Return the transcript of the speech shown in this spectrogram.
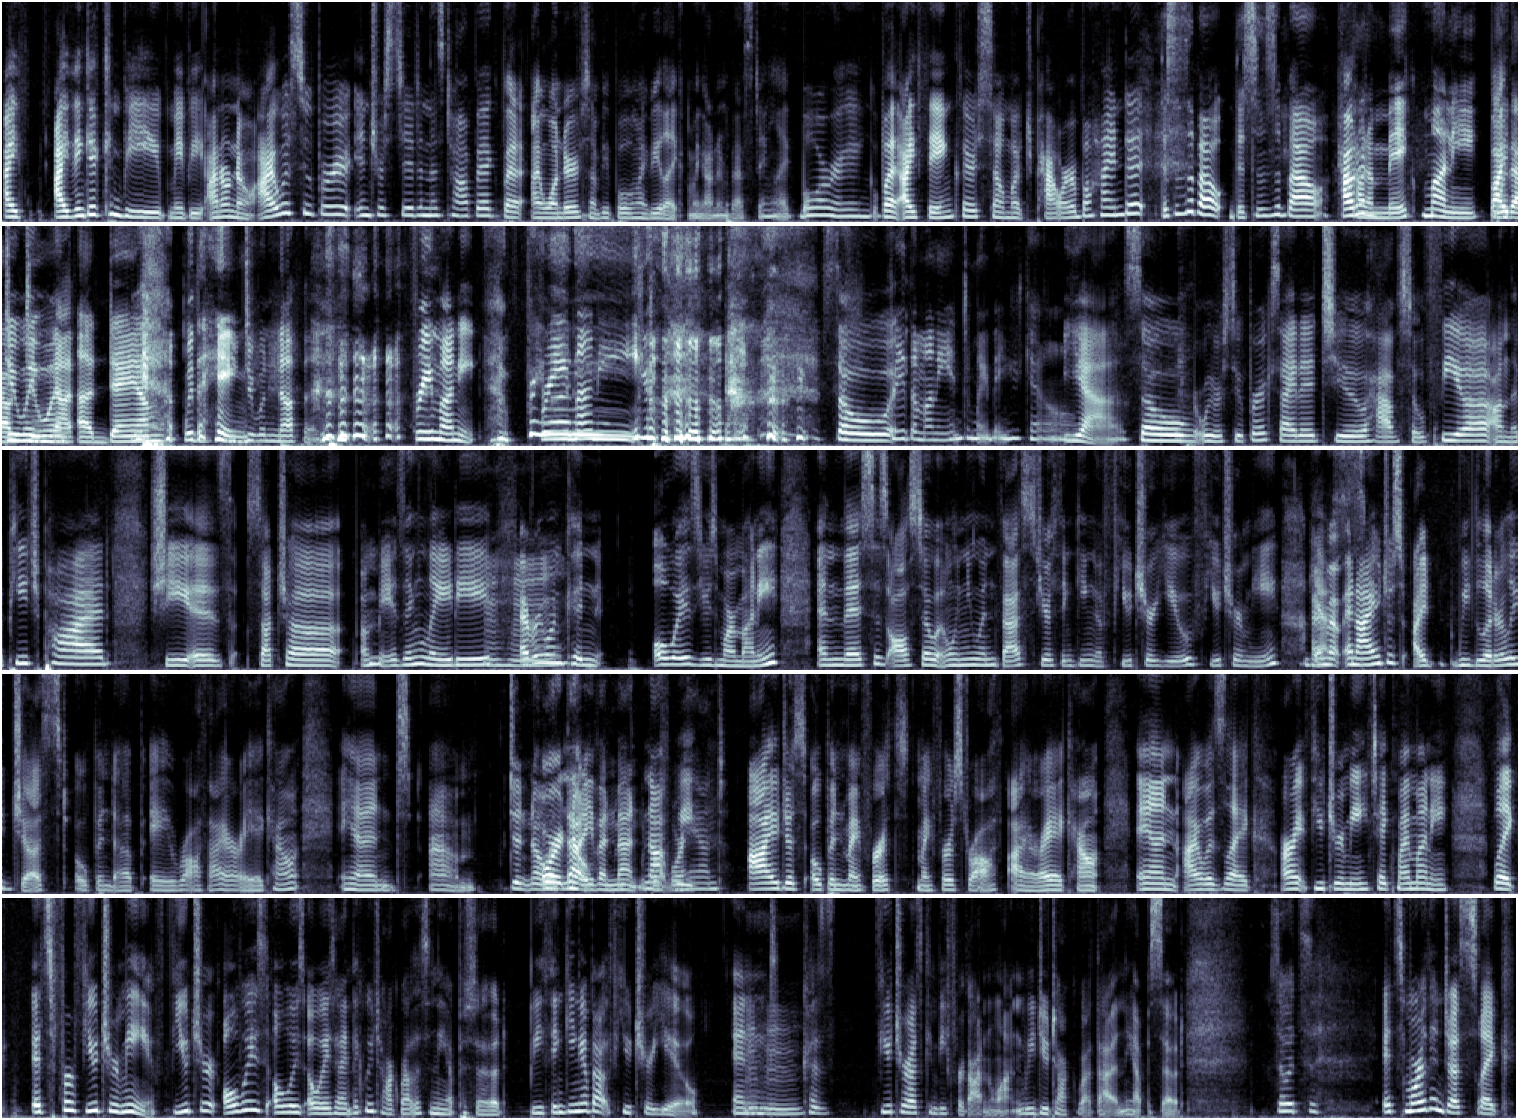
I I think it can be maybe I don't know. I was super interested in this topic, but I wonder if some people might be like, "Oh my god, investing like boring." But I think there's so much power behind it. This is about this is about how, How to, to- make money by without doing doing, a damn with thing. doing nothing. Free money. Free money. so Free the money into my bank account. yeah, so we were super excited to have Sophia on the Peach Pod. She is such a amazing lady. Mhm. Everyone can always use more money, and this is also when you invest, you're thinking of future you, future me. I remember, Yes. and I just I we literally just opened up a Roth IRA account, and um, didn't know Or what that no, even meant not we. beforehand. I just opened my first my first Roth IRA account and I was like, all right, future me, take my money. Like it's for future me. Future always always always and I think we talk about this in the episode. Be thinking about future you. And Mhm. cuz future us can be forgotten a lot and we do talk about that in the episode. So it's it's more than just like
